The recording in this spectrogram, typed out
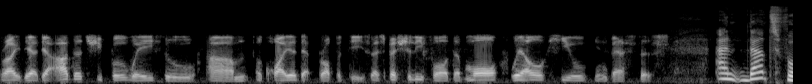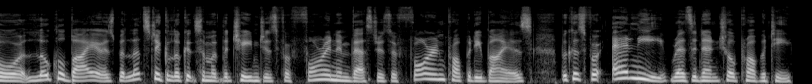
right? There, there are other cheaper ways to um, acquire that properties, especially for the more well-heeled investors. And that's for local buyers, but let's take a look at some of the changes for foreign investors or foreign property buyers. Because for any residential property,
